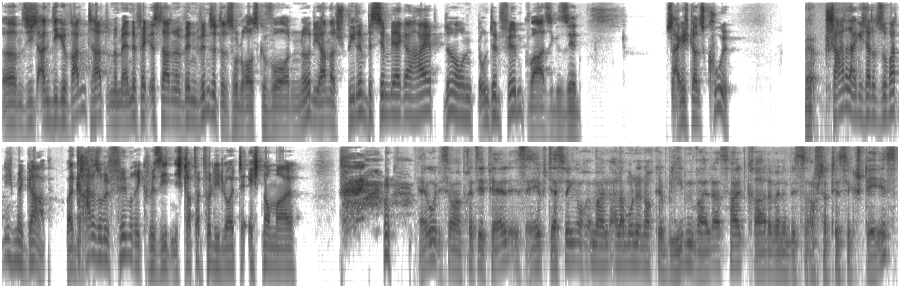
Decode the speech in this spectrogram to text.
ähm, sich an die gewandt hat und im Endeffekt ist da eine Win-Win-Situation raus geworden. Ne? Die haben das Spiel ein bisschen mehr gehypt ne? und, und den Film quasi gesehen. Ist eigentlich ganz cool. Ja. Schade eigentlich, dass es sowas nicht mehr gab. Weil gerade so mit Filmrequisiten, ich glaube, das würden die Leute echt nochmal. Ja gut, ich sag mal, prinzipiell ist Ape deswegen auch immer in aller Munde noch geblieben, weil das halt, gerade wenn du ein bisschen auf Statistik stehst,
